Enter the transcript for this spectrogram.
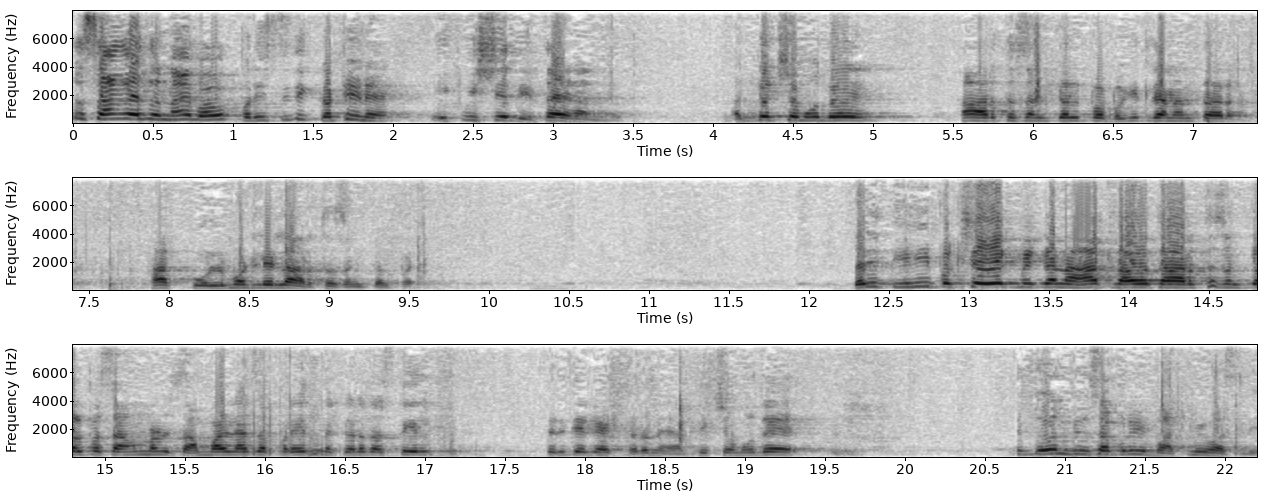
तर सांगायचं नाही बाबा परिस्थिती कठीण आहे. एकवीसशे देता येणार नाहीत. अध्यक्ष मोदय हा अर्थसंकल्प बघितल्यानंतर हा कोलमडलेला अर्थसंकल्प आहे. जरी तिन्ही पक्ष एकमेकांना हात लावत हा अर्थसंकल्प सांभाळ सांभाळण्याचा प्रयत्न करत असतील तरी ते काय खरं नाही. अध्यक्ष मोदय दोन दिवसापूर्वी बातमी वाचली.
